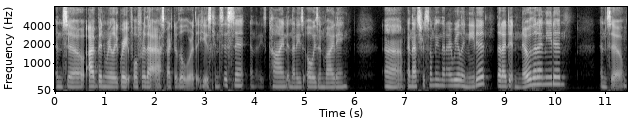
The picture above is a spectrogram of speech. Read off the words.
And so I've been really grateful for that aspect of the Lord that He is consistent and that He's kind and that He's always inviting. Um, and that's just something that I really needed that I didn't know that I needed. And so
